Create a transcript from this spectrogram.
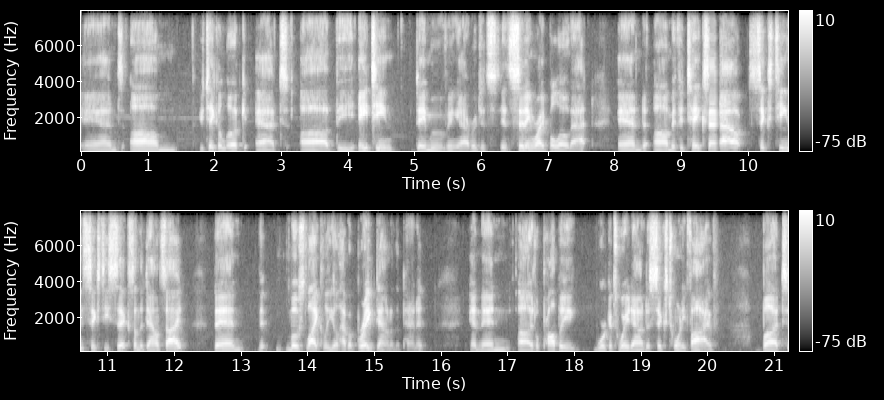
And um, you take a look at uh, the 18-day moving average; it's it's sitting right below that. And um, if it takes out 1666 on the downside, then most likely you'll have a breakdown in the pennant, and then uh, it'll probably work its way down to 625. But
